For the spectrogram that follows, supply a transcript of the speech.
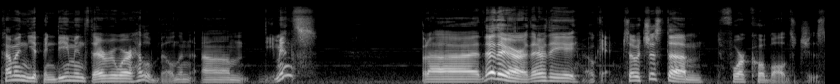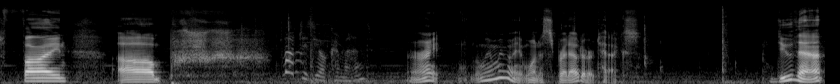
Coming, yipping demons. They're everywhere. Hello, Belden. Um, demons? But, uh, there they are. There they... Okay, so it's just, um, four kobolds, which is fine. Um, What is your command? alright. We might want to spread out our attacks. Do that.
